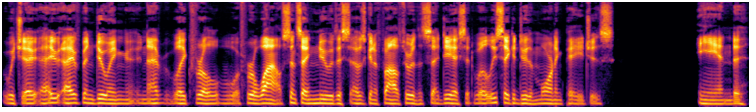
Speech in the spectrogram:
which I, I have been doing and I like for a for a while since I knew this I was going to follow through with this idea. I said, well, at least I could do the morning pages, and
